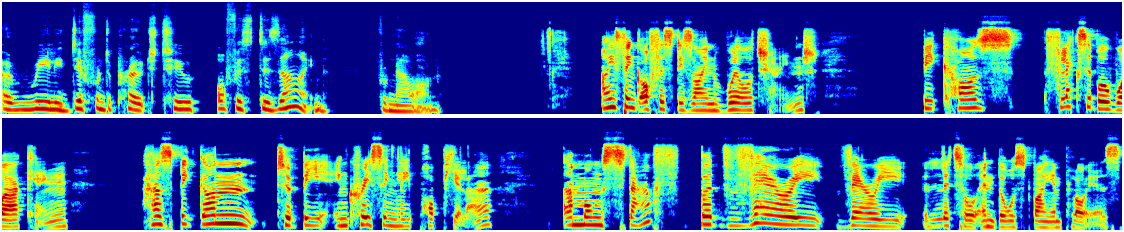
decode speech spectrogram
a, really different approach to office design from now on? I think office design will change because flexible working has begun to be increasingly popular among staff, but very, very little endorsed by employers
